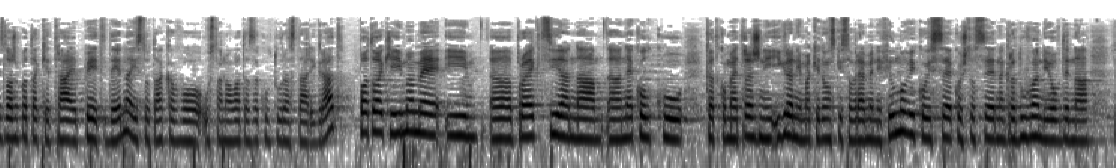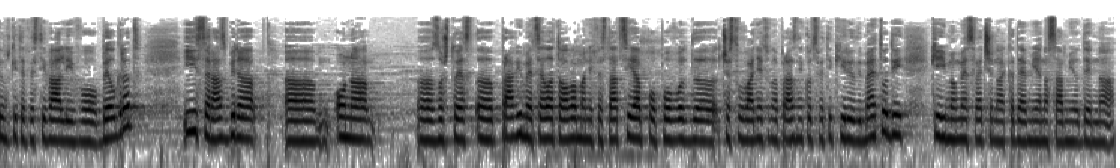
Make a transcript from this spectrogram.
Изложбата ќе трае пет дена, исто така во Установата за култура Стари град. Потоа ќе имаме и а, проекција на а, неколку краткометражни играни македонски современи филмови кои се кои што се наградувани овде на филмските фестивали во Белград и се разбира она зашто ја правиме целата ова манифестација по повод чествувањето на празникот Свети Кирил и Методи, ќе имаме свечена академија на самиот ден на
